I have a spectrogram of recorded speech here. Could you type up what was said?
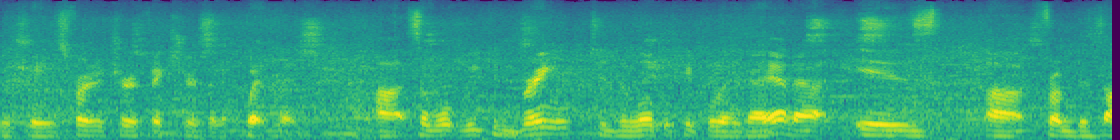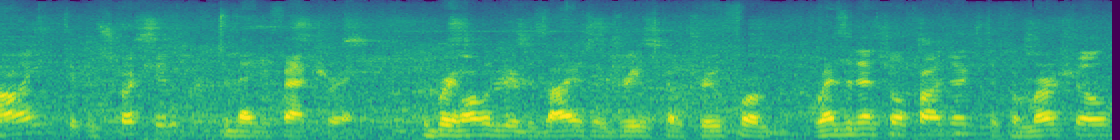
which means furniture, fixtures, and equipment. Uh, so what we can bring to the local people in Guyana is uh, from design to construction to manufacturing to bring all of your desires and dreams come true from residential projects to commercial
